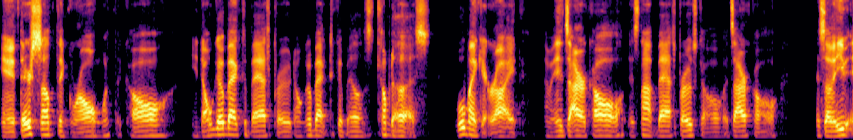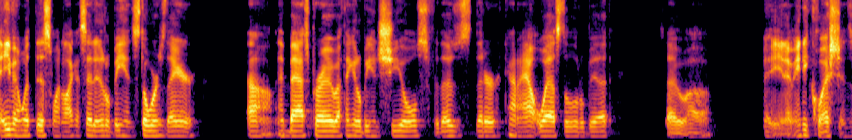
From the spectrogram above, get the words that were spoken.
you know, if there's something wrong with the call, you don't go back to Bass Pro, don't go back to Cabela's, come to us. We'll make it right. I mean, it's our call. It's not Bass Pro's call. It's our call. And so even with this one, like I said, it'll be in stores there. Um, and Bass Pro, I think it'll be in Scheels for those that are kind of out west a little bit. So, uh, you know, any questions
